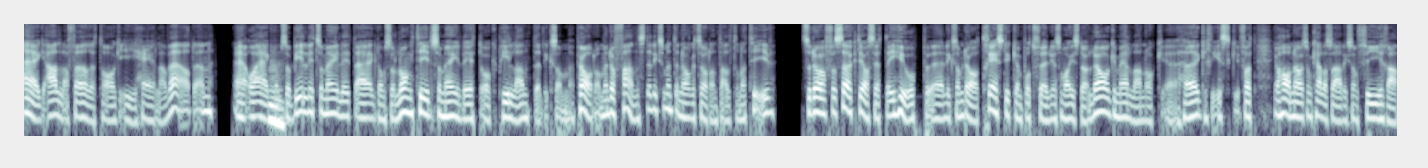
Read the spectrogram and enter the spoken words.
äg alla företag i hela världen. Eh, och äg Mm. dem så billigt som möjligt, äg dem så lång tid som möjligt och pilla inte liksom på dem. Men då fanns det liksom inte något sådant alternativ. Så då försökte jag sätta ihop eh, liksom då tre stycken portföljer som var just då låg, mellan och eh, hög risk. För att jag har något som kallas så här liksom fyra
